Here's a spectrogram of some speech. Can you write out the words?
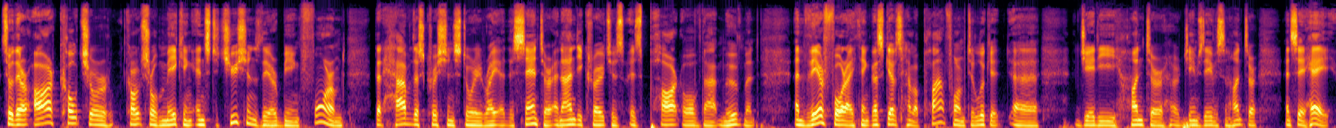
So there are culture cultural making institutions there being formed that have this Christian story right at the center, and Andy Crouch is, is part of that movement. And therefore, I think this gives him a platform to look at uh, J.D. Hunter or James Davison Hunter and say, hey,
